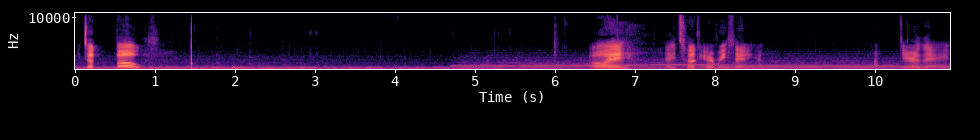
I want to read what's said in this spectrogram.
You took both. Oi! They took everything. How dare they?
